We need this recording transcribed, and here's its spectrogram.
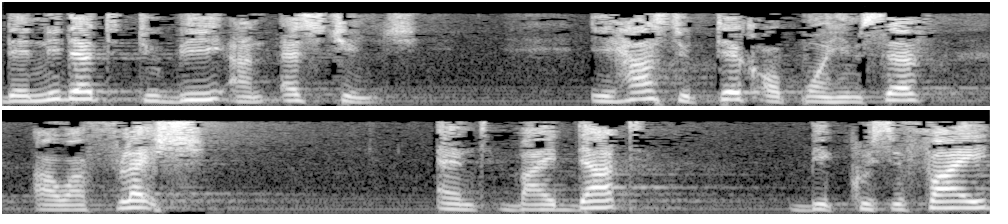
there needed to be an exchange. He has to take upon himself our flesh and by that be crucified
